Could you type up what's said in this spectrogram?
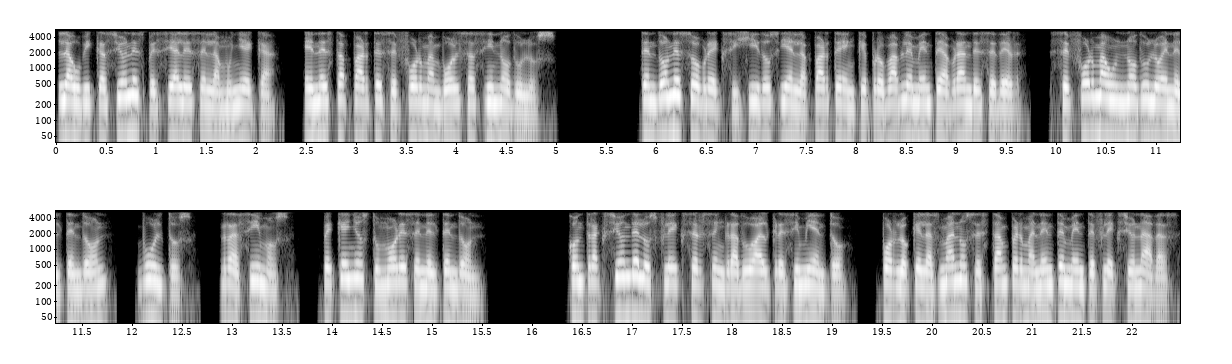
La ubicación especial es en la muñeca, en esta parte se forman bolsas y nódulos. Tendones sobreexigidos y en la parte en que probablemente habrán de ceder, se forma un nódulo en el tendón, bultos, racimos, pequeños tumores en el tendón. Contracción de los flexors en gradual crecimiento, por lo que las manos están permanentemente flexionadas,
